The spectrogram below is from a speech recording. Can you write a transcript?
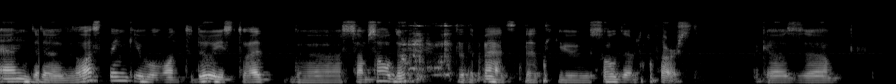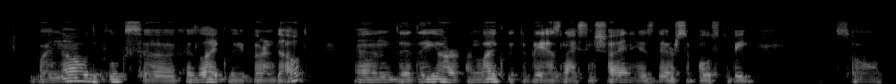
and the, the last thing you will want to do is to add the, some solder to the pads that you soldered first because uh, by now the flux uh, has likely burned out and uh, they are unlikely to be as nice and shiny as they are supposed to be. So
